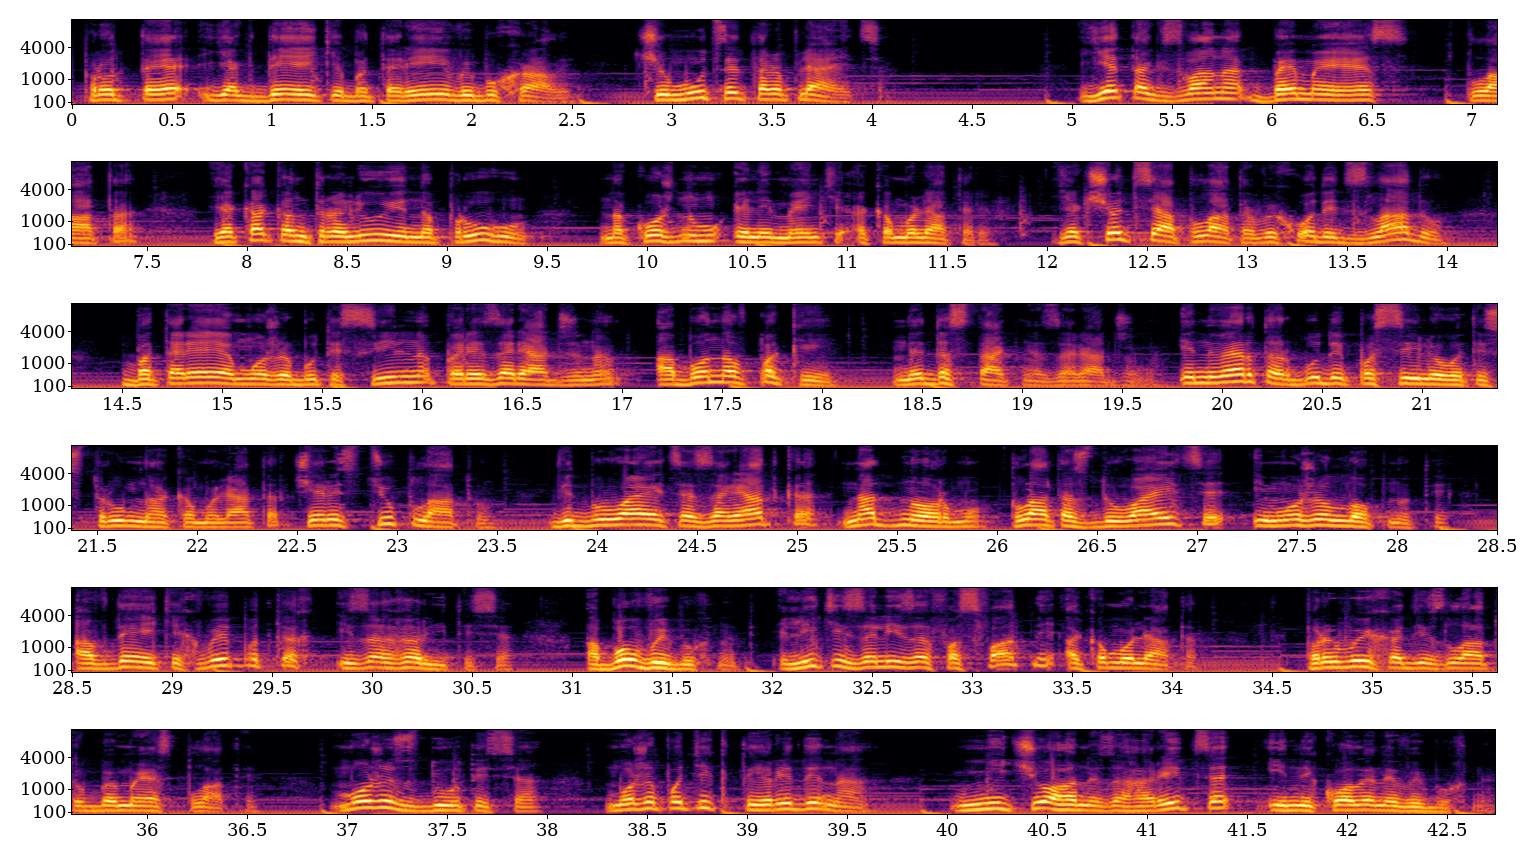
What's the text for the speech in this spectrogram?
про те, як деякі батареї вибухали. Чому це трапляється? Є так звана БМС плата, яка контролює напругу на кожному елементі акумуляторів. Якщо ця плата виходить з ладу, батарея може бути сильно перезаряджена або навпаки недостатньо заряджена. Інвертор буде посилювати струм на акумулятор через цю плату. Відбувається зарядка над норму, плата здувається і може лопнути, а в деяких випадках і загорітися або вибухнути. Літій залізофосфатний акумулятор при виході з лату БМС плати може здутися, може потікти рідина, нічого не загориться і ніколи не вибухне.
